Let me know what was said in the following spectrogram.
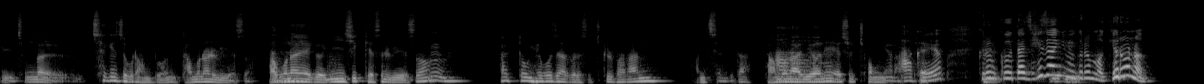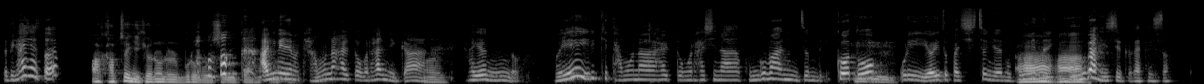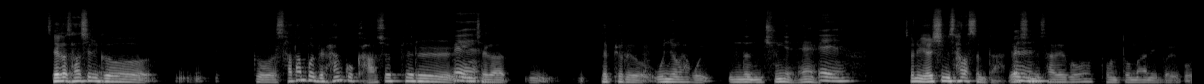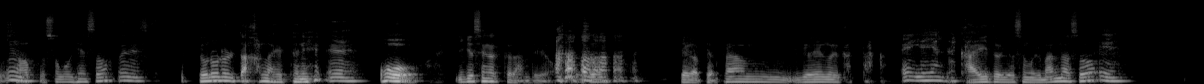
우리 정말 체계적으로 한번 다문화를 위해서 다문화의 그 인식 개선을 위해서 음. 활동해보자 그래서 출발한 단체입니다. 다문화 아. 연예예술총연합회. 아 그래요? 그럼 네. 그 다시 회장님은 음. 그러면 결혼은 어떻게 하셨어요? 아 갑자기 결혼을 물어보시니까 아니 왜냐면 다문화 활동을 하니까 아, 과연 왜 이렇게 다문화 활동을 하시나 궁금한 점도 있고 또 음. 우리 여의도파 시청자 여러분 국민들 아, 아. 궁금하실 것 같아서 제가 사실 그, 그 사단법인 한국 가수협회를 네. 제가 이 대표로 운영하고 있는 중에 예. 저는 열심히 살았습니다. 열심히 네. 살고 돈도 많이 벌고 음. 사업도 성공해서 예. 결혼을 딱 하려 했더니 예. 오 이게 생각대로 안 돼요. 그래서 제가 베트남 여행을 갔다가 예, 여행 갔다. 가이드 여성을 만나서 예.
